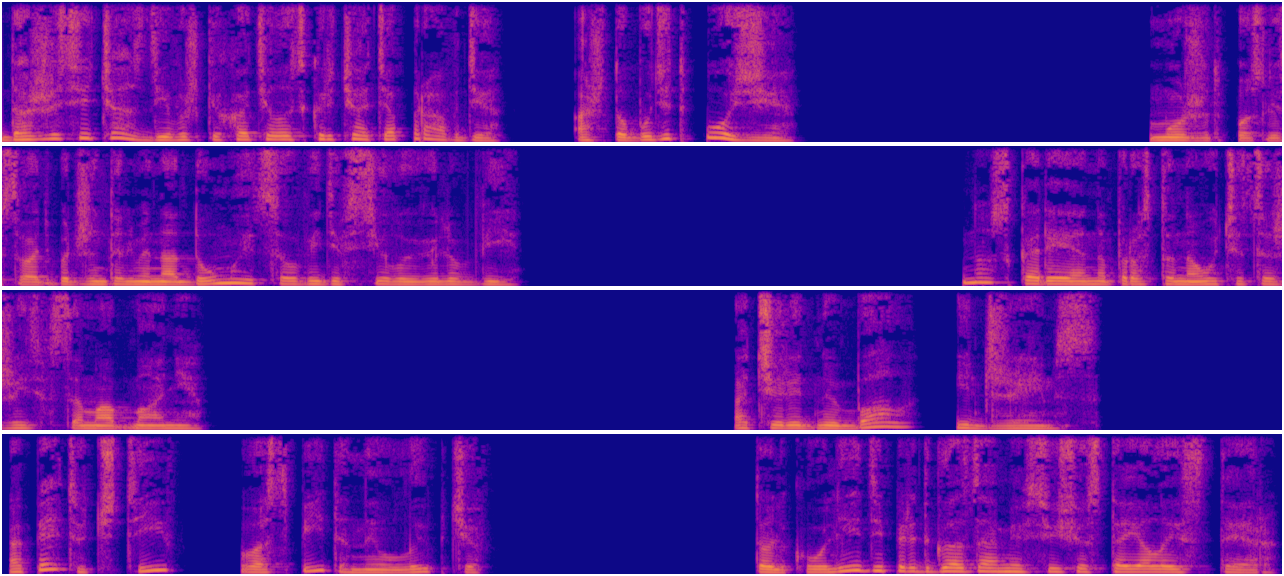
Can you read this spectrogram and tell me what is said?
Даже сейчас девушке хотелось кричать о правде, а что будет позже? Может, после свадьбы джентльмена думается, увидев силу ее любви. Но скорее она просто научится жить в самообмане. Очередной бал и Джеймс. Опять учтив, воспитанный, улыбчив. Только у леди перед глазами все еще стояла Эстер.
